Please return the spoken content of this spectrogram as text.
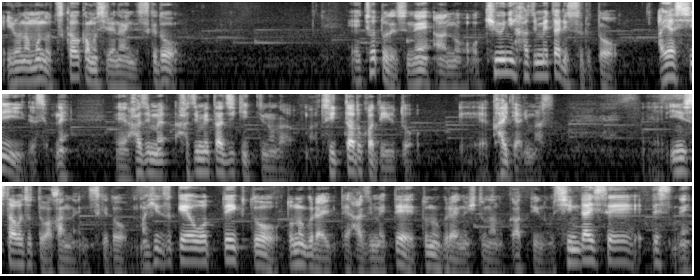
いろんなものを使うかもしれないんですけど、ちょっとですねあの急に始めたりすると怪しいですよね。えー、始め始めた時期っていうのが、まあ、ツイッターとかで言うと、えー、書いてあります。インスタはちょっと分かんないんですけど、まあ、日付を追っていくとどのぐらいで始めてどのぐらいの人なのかっていうのを信頼性ですね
